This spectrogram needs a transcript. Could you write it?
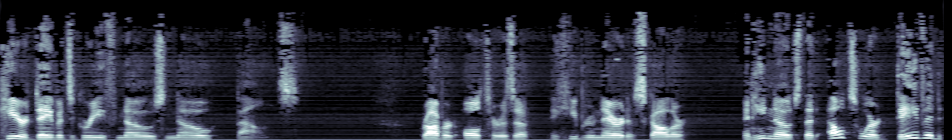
Here, David's grief knows no bounds. Robert Alter is a, a Hebrew narrative scholar and he notes that elsewhere David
